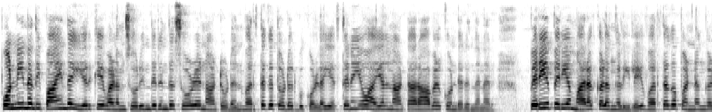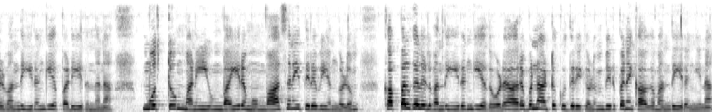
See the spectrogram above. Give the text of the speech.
பொன்னி நதி பாய்ந்த இயற்கை வளம் சொரிந்திருந்த சோழ நாட்டுடன் வர்த்தக தொடர்பு கொள்ள எத்தனையோ அயல் நாட்டார் ஆவல் கொண்டிருந்தனர். பெரிய பெரிய மரக்கலங்களிலே வர்த்தக பண்டங்கள் வந்து இறங்கியபடி இருந்தன. முத்தும் மணியும் வைரமும் வாசனை திரவியங்களும் கப்பல்களில் வந்து இறங்கியதோடு அரபு நாட்டு குதிரைகளும் விற்பனைக்காக வந்து இறங்கின.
